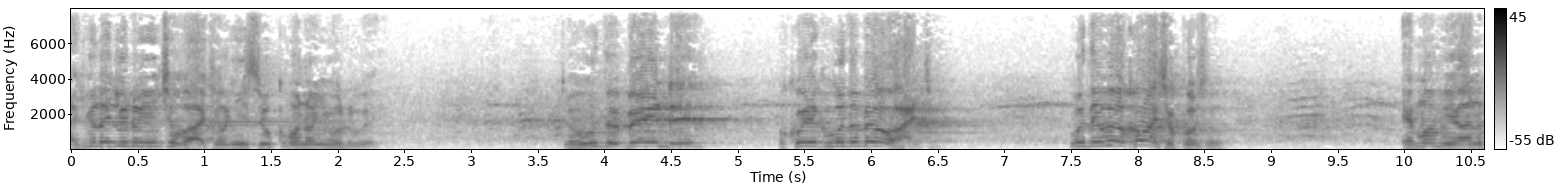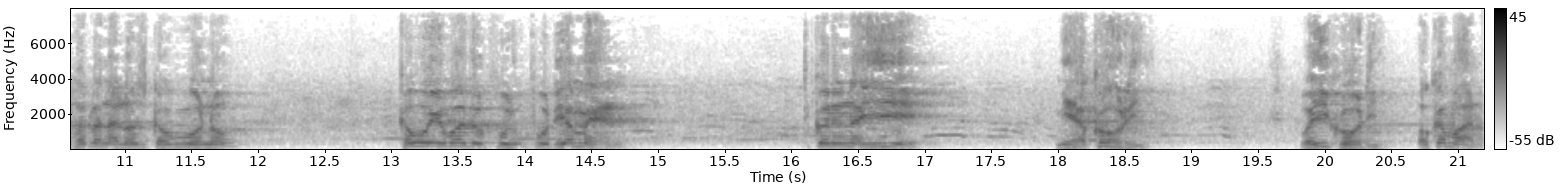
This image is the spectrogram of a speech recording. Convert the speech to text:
ajula julu nyocha owacho onyisou kuma nonyuolue to udho bende okoyik udho be owacho udho be okowacho koso emomiyo an kadwa nalos kawuono kawuoyi wadho pudi amen tikone nayie ng'iya kori wayi kodi okamano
